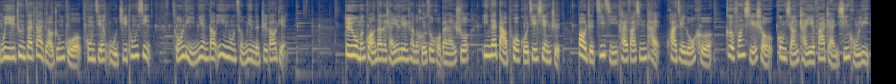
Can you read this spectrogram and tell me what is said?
无疑正在代表中国攻坚 5G 通信从理念到应用层面的制高点。对于我们广大的产业链上的合作伙伴来说，应该打破国界限制，抱着积极开发心态，跨界融合，各方携手，共享产业发展新红利。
